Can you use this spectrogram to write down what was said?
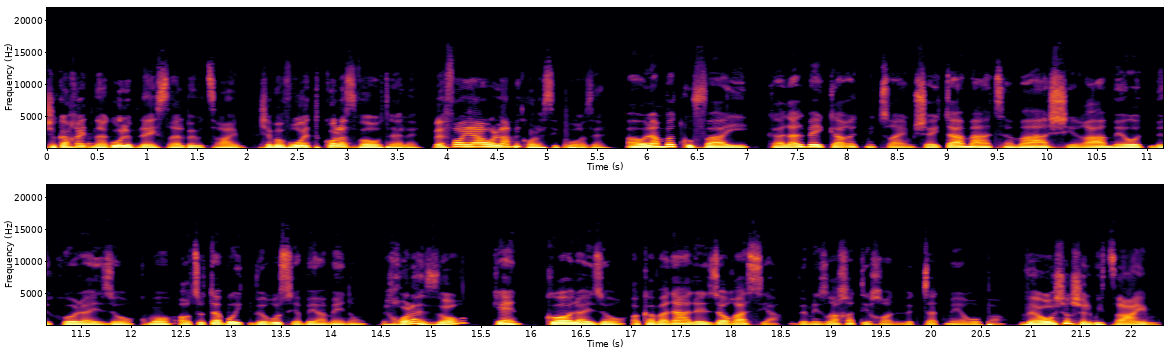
שככה התנהגו לבני ישראל במצרים, שהם עברו את כל הזוועות האלה. ואיפה היה העולם בכל הסיפור הזה? העולם בתקופה ההיא כלל בעיקר את מצרים, שהייתה מעצמה עשירה מאוד בכל האזור, כמו ארצות הברית ורוסיה בימינו. בכל האזור? כן, כל האזור, הכוונה לאזור אסיה ומזרח התיכון וקצת מאירופה. והעושר של מצרים,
